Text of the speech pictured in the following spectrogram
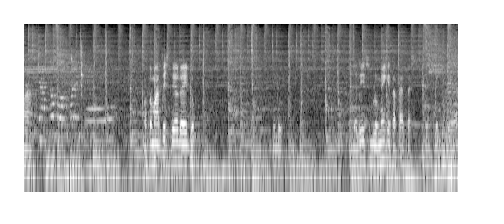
nah. Otomatis dia udah hidup jadi sebelumnya kita tetes sedikit dulu ya.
